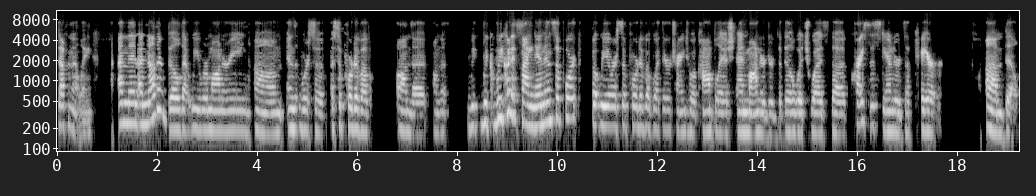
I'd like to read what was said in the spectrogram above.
Definitely. And then another bill that we were monitoring um, and we're supportive of on the on the we, we, we couldn't sign in and support, but we were supportive of what they were trying to accomplish and monitored the bill, which was the crisis standards of care um, bill.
